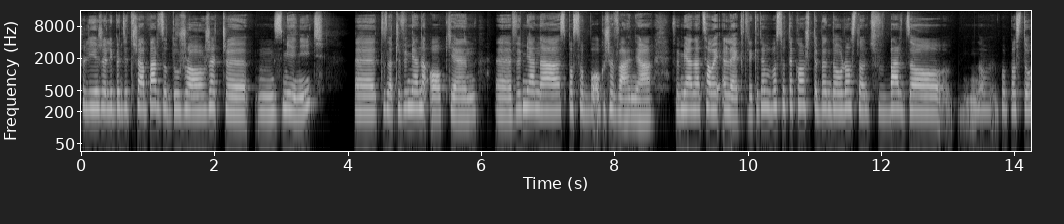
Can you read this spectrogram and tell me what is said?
Czyli jeżeli będzie trzeba bardzo dużo rzeczy mm, zmienić, e, to znaczy wymiana okien, e, wymiana sposobu ogrzewania, wymiana całej elektryki, to po prostu te koszty będą rosnąć w bardzo, no po prostu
